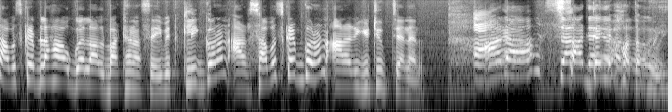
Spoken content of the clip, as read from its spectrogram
সাবস্ক্রাইব লাহা উগা লাল বাটন আছে। ইবেত ক্লিক করুন আর সাবস্ক্রাইব করুন আর ইউটিউব চ্যানেল সাত গাইলে হতা হই।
